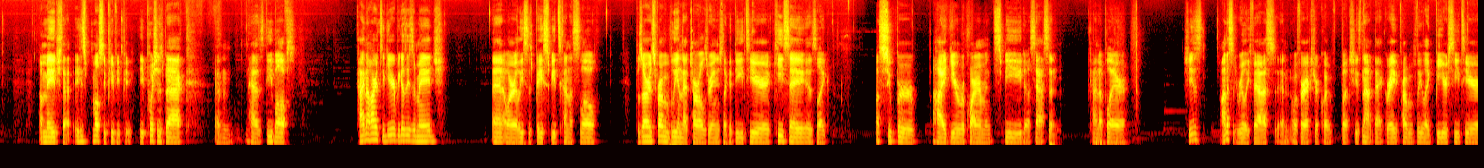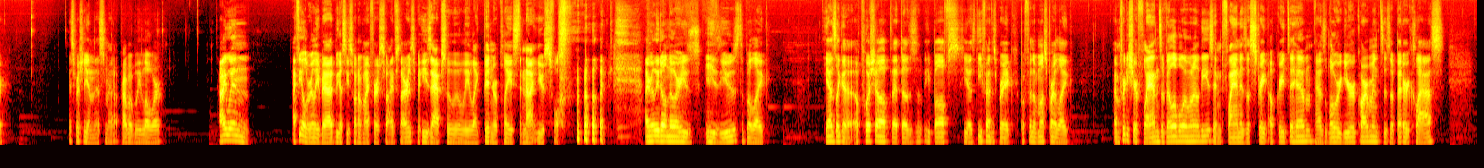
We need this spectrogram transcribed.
a mage that he's mostly PvP. He pushes back and has debuffs. Kind of hard to gear because he's a mage, and or at least his base speed's kind of slow. Basar is probably in that Charles range, like a D tier. Kise is like a super high gear requirement, speed, assassin kind of player. She's honestly really fast and with her extra equip, but she's not that great. Probably like B or C tier, especially in this meta. Probably lower. Tywin, I feel really bad because he's one of my first five stars, but he's absolutely like been replaced and not useful. like, I really don't know where he's he's used, but like he has like a, a push up that does he buffs. He has defense break, but for the most part, like I'm pretty sure Flan's available in one of these, and Flan is a straight upgrade to him. Has lower gear requirements, is a better class,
